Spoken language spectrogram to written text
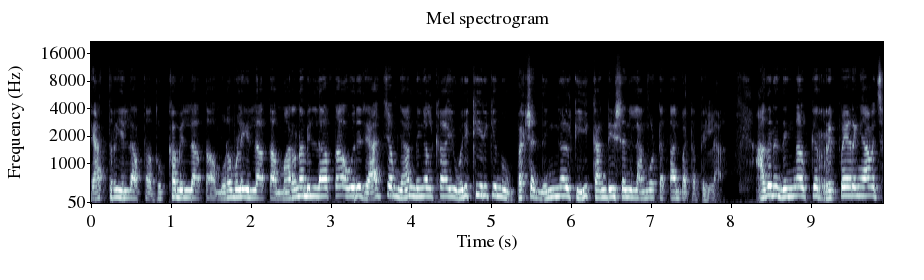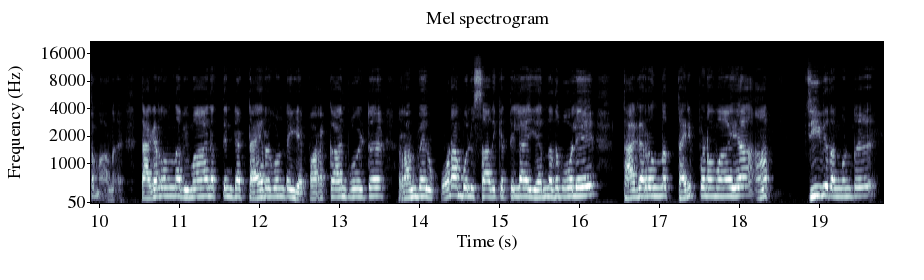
രാത്രിയില്ലാത്ത ദുഃഖമില്ലാത്ത മുറവിളിയില്ലാത്ത മരണമില്ലാത്ത ഒരു രാജ്യം ഞാൻ നിങ്ങൾക്കായി ഒരുക്കിയിരിക്കുന്നു. പക്ഷെ നിങ്ങൾക്ക് ഈ കണ്ടീഷനിൽ അങ്ങോട്ട് എത്താൻ പറ്റത്തില്ല. അതിന് നിങ്ങൾക്ക് റിപ്പയറിംഗ് ആവശ്യമാണ്. തകർന്ന വിമാനത്തിന്റെ ടയർ കൊണ്ട് പറക്കാൻ പോയിട്ട് റൺവേൽ ഓടാൻ പോലും സാധിക്കത്തില്ല എന്നതുപോലെ തകർന്ന തരിപ്പണമായ ആ ജീവിതം കൊണ്ട്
